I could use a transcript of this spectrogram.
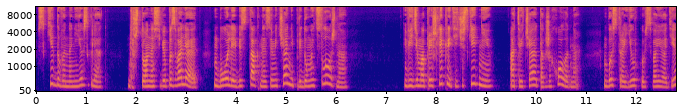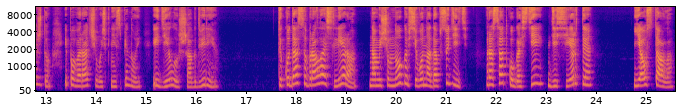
скидывая на нее взгляд. «Да что она себе позволяет? Более бестактное замечание придумать сложно». «Видимо, пришли критические дни», отвечаю также холодно. Быстро юркаю в свою одежду и поворачиваюсь к ней спиной и делаю шаг к двери. «Ты куда собралась, Лера? Нам еще много всего надо обсудить. Рассадку гостей, десерты». «Я устала»,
